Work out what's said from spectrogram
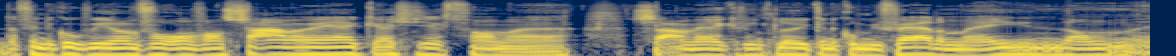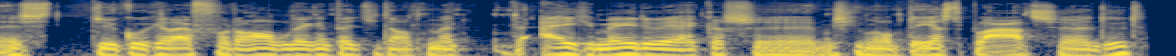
dat vind ik ook weer een vorm van samenwerken. Als je zegt van samenwerken vind ik leuk en dan kom je verder mee, dan is het natuurlijk ook heel erg voor de hand liggend dat je dat met de eigen medewerkers misschien wel op de eerste plaats doet.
